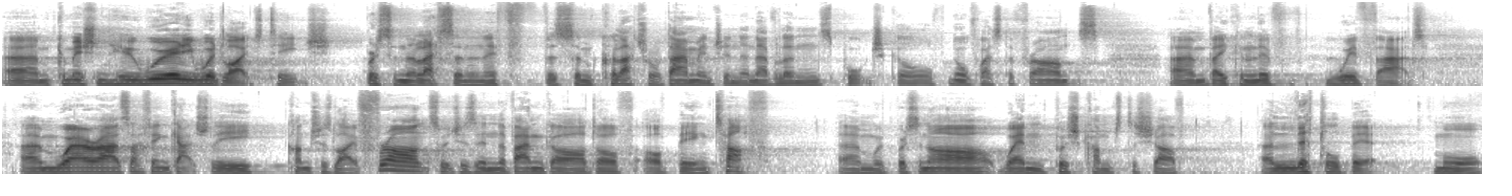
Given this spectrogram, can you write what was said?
um, Commission, who really would like to teach Britain a lesson, and if there's some collateral damage in the Netherlands, Portugal, northwest of France, um, they can live with that. Um, whereas I think actually countries like France, which is in the vanguard of, of being tough um, with Britain, are, when push comes to shove, a little bit more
